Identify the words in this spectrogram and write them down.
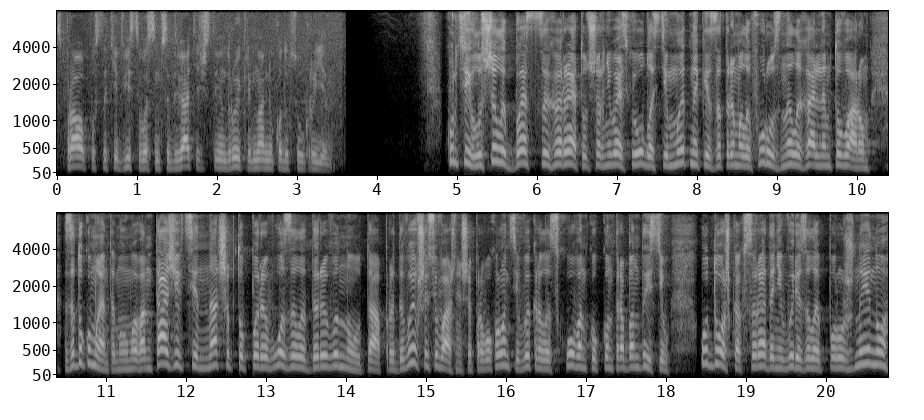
справу по статті 289 частині 2 Кримінального кодексу України. Курців лишили без сигарет. У Чернівецькій області митники затримали фуру з нелегальним товаром. За документами у вантажівці начебто перевозили деревину. Та, придивившись уважніше, правоохоронці викрили схованку контрабандистів. У дошках всередині вирізали порожнину,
